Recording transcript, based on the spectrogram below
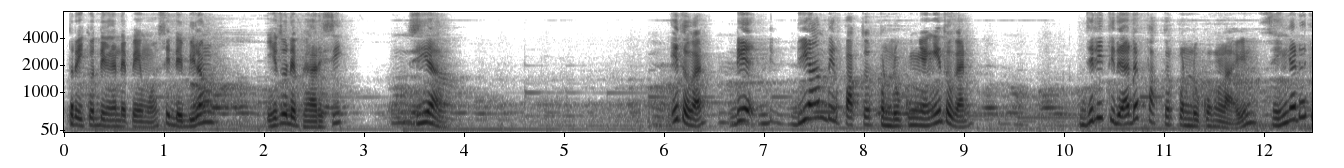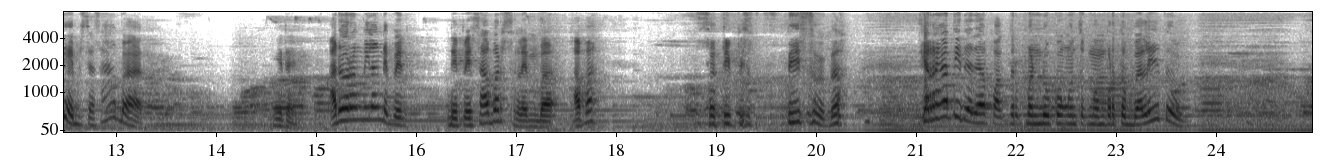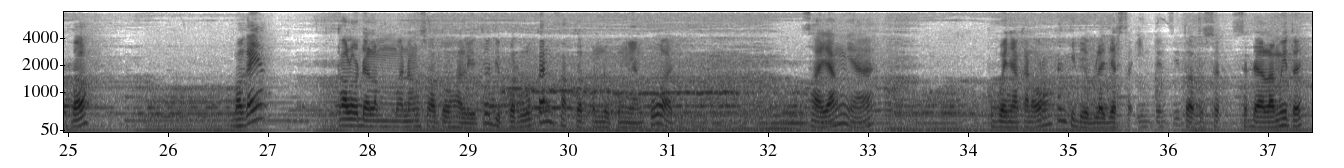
terikut dengan DP emosi. Dia bilang itu DP hari sih sial. Itu kan? Dia dia ambil faktor pendukung yang itu kan? Jadi tidak ada faktor pendukung lain sehingga dia tidak bisa sabar. Gitu ya. ada orang bilang DP DP sabar selemba apa? Setipis tisu tuh. Karena kan tidak ada faktor pendukung untuk mempertebal itu. Toh makanya kalau dalam memandang suatu hal itu diperlukan faktor pendukung yang kuat. Sayangnya kebanyakan orang kan tidak belajar seintens itu atau se- sedalam itu ya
